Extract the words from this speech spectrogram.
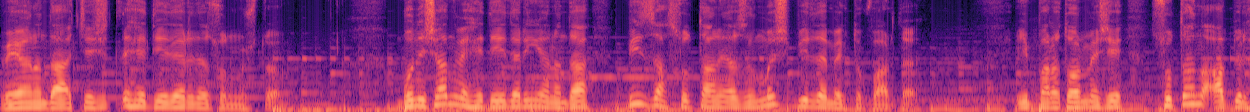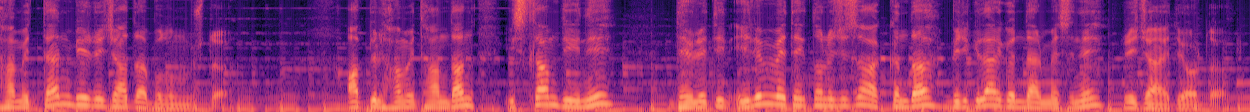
ve yanında çeşitli hediyeleri de sunmuştu. Bu nişan ve hediyelerin yanında bizzat sultana yazılmış bir de mektup vardı. İmparator Meiji, Sultan Abdülhamit'ten bir ricada bulunmuştu. Abdülhamit Han'dan İslam dini, devletin ilim ve teknolojisi hakkında bilgiler göndermesini rica ediyordu.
